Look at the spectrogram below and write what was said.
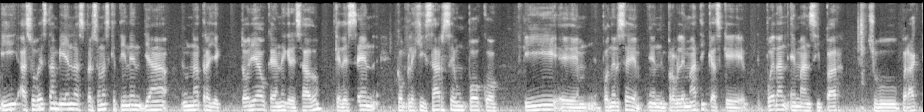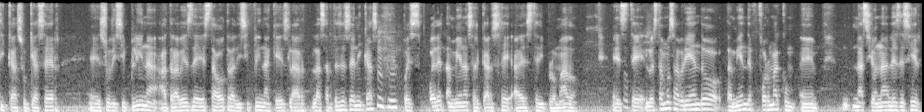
Y a su vez también las personas que tienen ya una trayectoria o que han egresado, que deseen complejizarse un poco y eh, ponerse en problemáticas que puedan emancipar su práctica, su quehacer, eh, su disciplina a través de esta otra disciplina que es las artes escénicas, pues puede también acercarse a este diplomado. Este, Lo estamos abriendo también de forma eh, nacional, es decir,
